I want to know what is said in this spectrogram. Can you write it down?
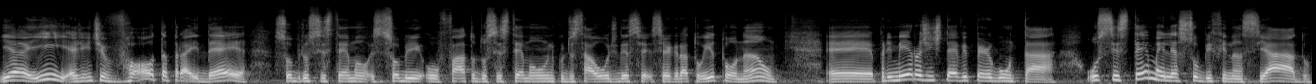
E aí a gente volta para a ideia sobre o sistema, sobre o fato do sistema único de saúde ser, ser gratuito ou não. É, primeiro a gente deve perguntar: o sistema ele é subfinanciado?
